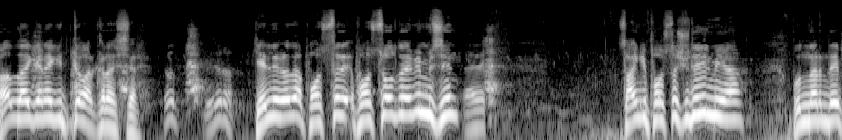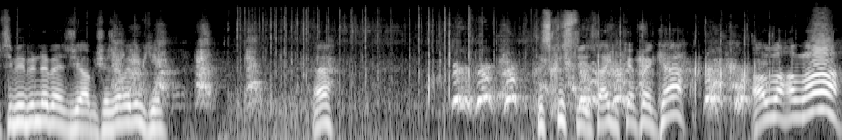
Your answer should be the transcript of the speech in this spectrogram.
Vallahi gene gitti o arkadaşlar. Yok gelir o. Gelir o da posta, posta olduğuna emin misin? Evet. Sanki posta şu değil mi ya? Bunların da hepsi birbirine benziyor abi. Çözemedim ki. Heh. Kıs kıs diyor. Sanki köpek ha. Allah Allah.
